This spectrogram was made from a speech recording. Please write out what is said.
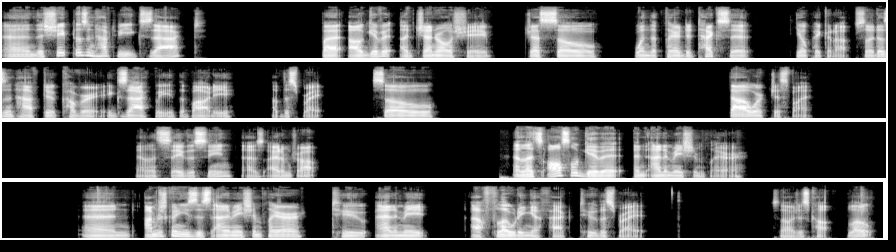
And the shape doesn't have to be exact, but I'll give it a general shape just so when the player detects it, he'll pick it up. So it doesn't have to cover exactly the body of the sprite. So that'll work just fine. And let's save the scene as item drop. And let's also give it an animation player. And I'm just going to use this animation player to animate a floating effect to the sprite. So I'll just call it float.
